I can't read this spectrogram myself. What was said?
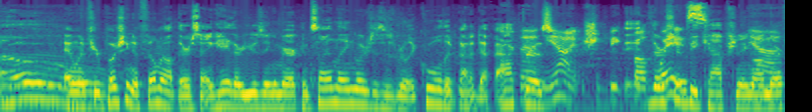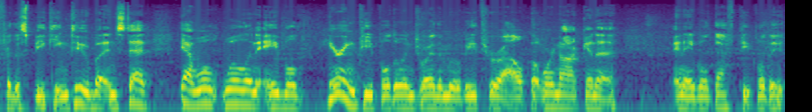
Oh, And if you're pushing a film out there saying, "Hey, they're using American Sign Language. This is really cool. They've got a deaf then actress." yeah, it should be both there ways. should be captioning on there for the speaking too. But instead, yeah, we'll we'll enable hearing people to enjoy the movie throughout, but we're not going to enable deaf people to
